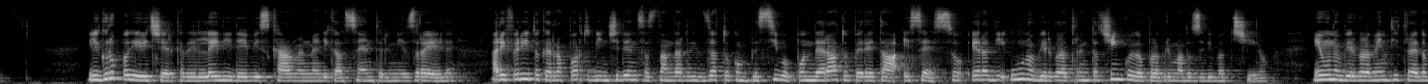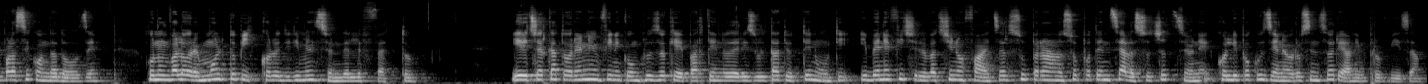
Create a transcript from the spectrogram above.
Il gruppo di ricerca del Lady Davis Carmel Medical Center in Israele ha riferito che il rapporto di incidenza standardizzato complessivo ponderato per età e sesso era di 1,35 dopo la prima dose di vaccino e 1,23 dopo la seconda dose, con un valore molto piccolo di dimensione dell'effetto. I ricercatori hanno infine concluso che, partendo dai risultati ottenuti, i benefici del vaccino Pfizer superano la sua potenziale associazione con l'ipocusia neurosensoriale improvvisa.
